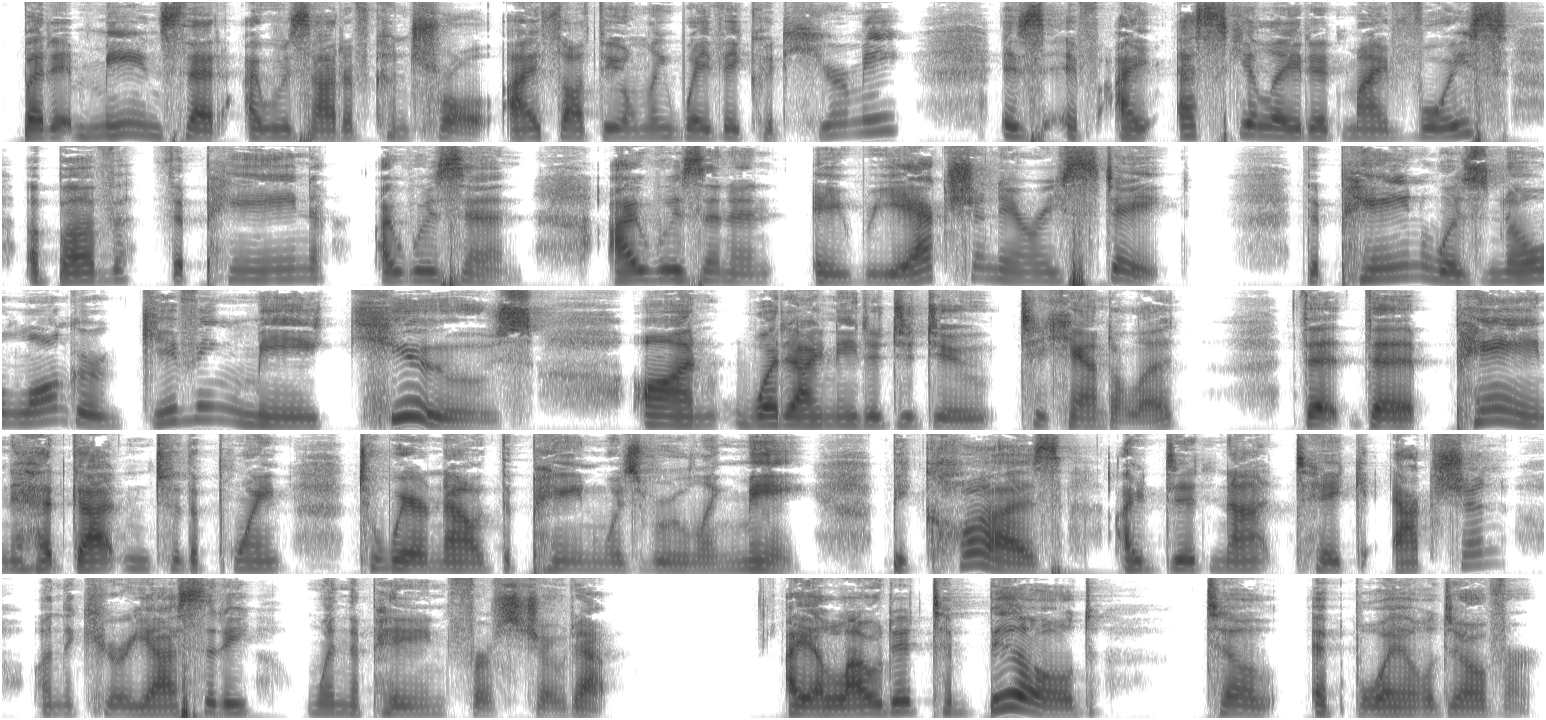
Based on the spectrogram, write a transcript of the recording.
But it means that I was out of control. I thought the only way they could hear me is if I escalated my voice above the pain I was in. I was in an, a reactionary state. The pain was no longer giving me cues on what I needed to do to handle it that the pain had gotten to the point to where now the pain was ruling me because I did not take action on the curiosity when the pain first showed up. I allowed it to build till it boiled over.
